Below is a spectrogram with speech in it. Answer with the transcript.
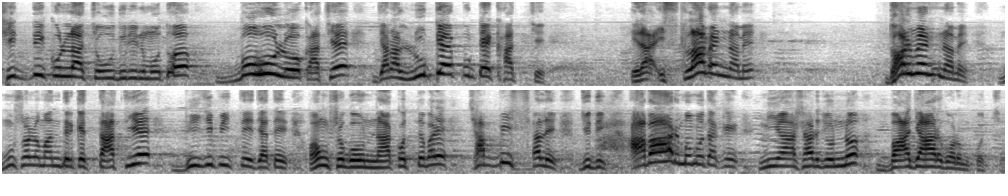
সিদ্দিকুল্লাহ চৌধুরীর মতো বহু লোক আছে যারা লুটে পুটে খাচ্ছে। এরা ইসলামের নামে ধর্মের নামে মুসলমানদেরকে তাতিয়ে বিজেপিতে যাতে অংশগ্রহণ না করতে পারে। ২৬ সালে যদি আবার মমতাকে নিয়ে আসার জন্য বাজার গরম করছে।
